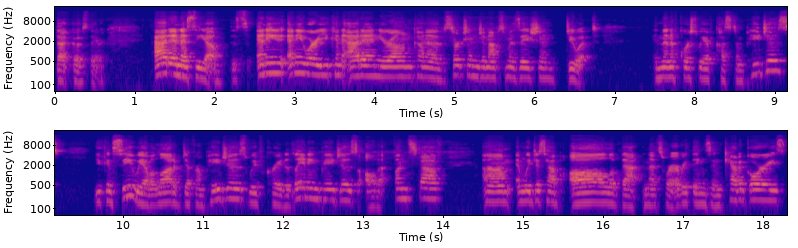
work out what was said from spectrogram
that goes there. Add in SEO. This any anywhere you can add in your own kind of search engine optimization, do it. And then of course we have custom pages. You can see we have a lot of different pages. We've created landing pages, all that fun stuff. Um, and we just have all of that. And that's where everything's in categories,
